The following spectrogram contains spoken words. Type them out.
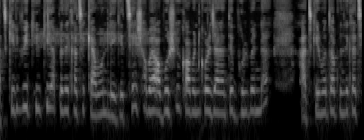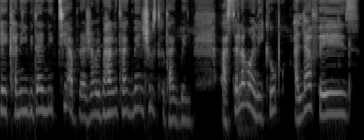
আজকের ভিডিওটি আপনাদের কাছে কেমন লেগেছে সবাই অবশ্যই কমেন্ট করে জানাতে ভুলবেন না। আজকের মতো আপনাদের কাছে এখানেই বিদায় নিচ্ছি। আপনারা সবাই ভালো থাকবেন, সুস্থ থাকবেন। আসসালামু আলাইকুম। আল্লাহ হাফেজ।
